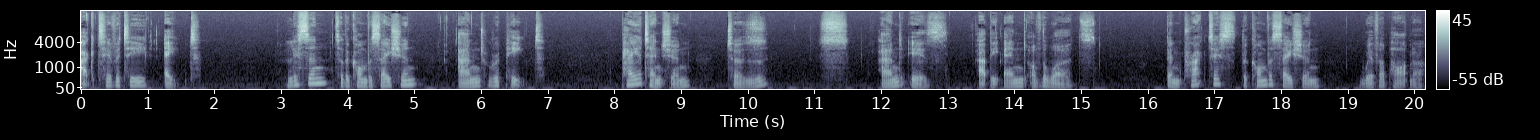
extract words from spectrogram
Activity 8. Listen to the conversation and repeat. Pay attention to z, s, and is at the end of the words. Then practice the conversation with a partner.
